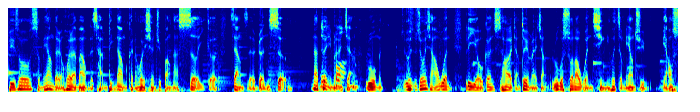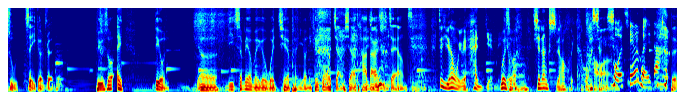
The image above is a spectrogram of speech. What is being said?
比如说什么样的人会来买我们的产品，那我们可能会先去帮他设一个这样子的人设。那对你们来讲，如果我们就就会想要问 Leo 跟十号来讲，对你们来讲，如果说到文青，你会怎么样去描述这个人？比如说，哎，Leo，呃，你身边有没有一个文青的朋友？你可以跟我讲一下他大概是怎样子吗？这题让我有点汗颜。为什么？先让十号回答，我想一下。我先回答。对，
